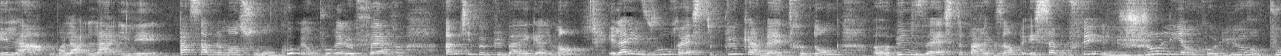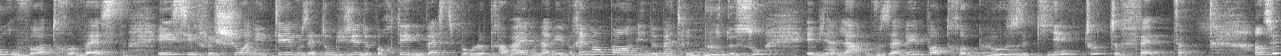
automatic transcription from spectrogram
Et là voilà là il est passablement sous mon cou mais on pourrait le faire un petit peu plus bas également. Et là, il vous reste plus qu'à mettre donc euh, une veste par exemple et ça vous fait une jolie encolure pour votre veste. Et s'il fait chaud en été, vous êtes obligé de porter une veste pour le travail, vous n'avez vraiment pas envie de mettre une blouse dessous, et eh bien là, vous avez votre blouse qui est toute faite. Ensuite,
